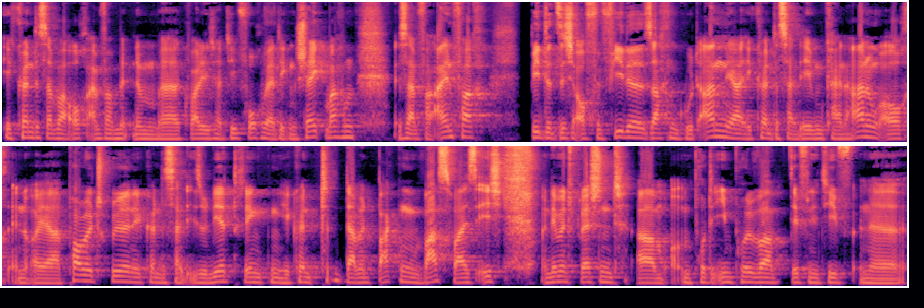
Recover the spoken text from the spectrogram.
Ihr könnt es aber auch einfach mit einem äh, qualitativ hochwertigen Shake machen. Ist einfach einfach bietet sich auch für viele Sachen gut an. Ja, ihr könnt es halt eben, keine Ahnung, auch in euer Porridge rühren, ihr könnt es halt isoliert trinken, ihr könnt damit backen, was weiß ich. Und dementsprechend ähm, ein Proteinpulver definitiv eine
